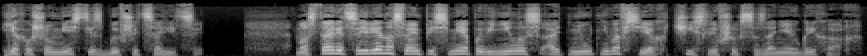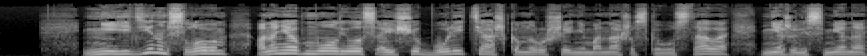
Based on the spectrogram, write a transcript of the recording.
ехавшим вместе с бывшей царицей. Но старица Елена в своем письме повинилась отнюдь не во всех числившихся за нею грехах. Ни единым словом она не обмолвилась о еще более тяжком нарушении монашеского устава, нежели смена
